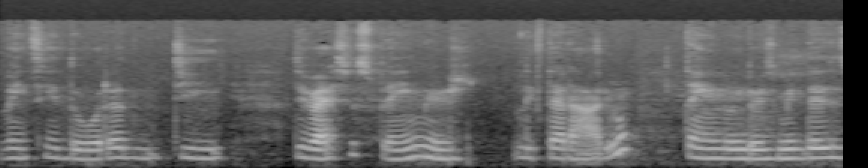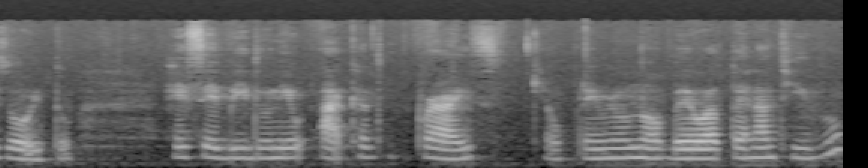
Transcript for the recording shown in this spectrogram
vencedora de diversos prêmios literários tendo em 2018 recebido o New Academy Prize, que é o Prêmio Nobel Alternativo.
